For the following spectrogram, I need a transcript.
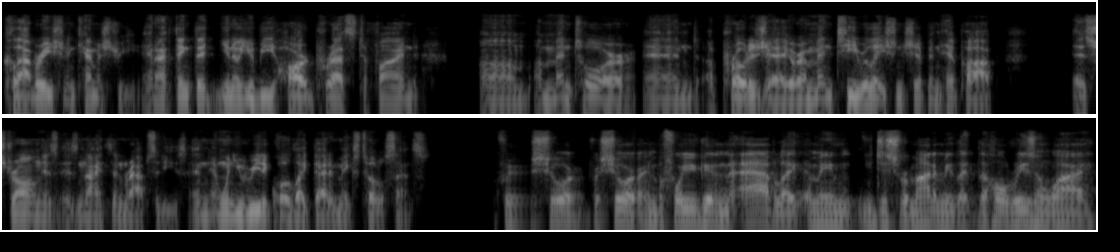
collaboration and chemistry. And I think that you know you'd be hard pressed to find um, a mentor and a protege or a mentee relationship in hip hop as strong as as Ninth and Rapsody's. And and when you read a quote like that, it makes total sense. For sure, for sure. And before you get in the ab, like I mean, you just reminded me like the whole reason why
